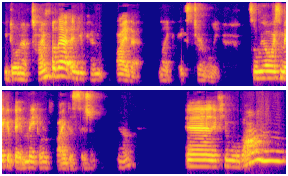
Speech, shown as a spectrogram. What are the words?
We don't have time for that and you can buy that like externally. So we always make a make or buy decision, yeah? And if you move on,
